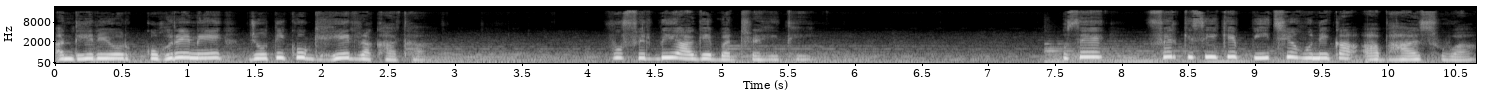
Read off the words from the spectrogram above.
अंधेरे और कोहरे ने ज्योति को घेर रखा था। वो फिर भी आगे बढ़ रही थी। उसे फिर किसी के पीछे होने का आभास हुआ।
